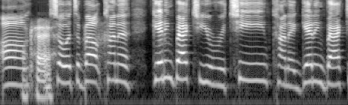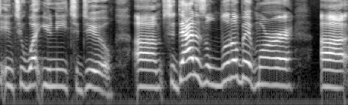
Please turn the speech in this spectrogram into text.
Um, Okay. So it's about kind of getting back to your routine, kind of getting back to, into what you need to do. Um, so dad is a little bit more uh,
